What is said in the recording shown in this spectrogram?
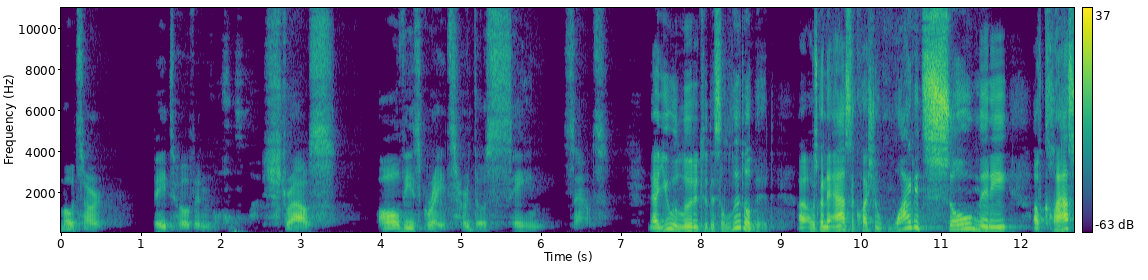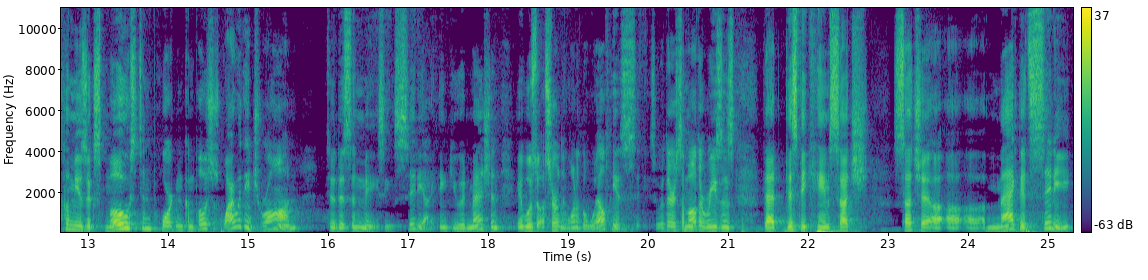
Mozart, Beethoven, Strauss, all these greats heard those same sounds. Now, you alluded to this a little bit. I was going to ask the question why did so many of classical music's most important composers, why were they drawn to this amazing city. I think you had mentioned it was certainly one of the wealthiest cities. Were there some other reasons that this became such, such a, a, a magnet city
